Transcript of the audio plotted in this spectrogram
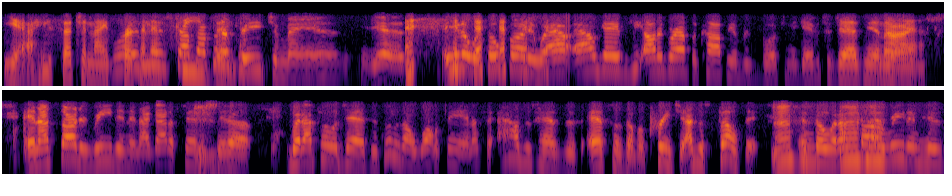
Yeah, he's such a nice Well, person and it's just shout out to the preacher, man. Yes. And you know what's so funny? Well, Al, Al gave, he autographed a copy of his book and he gave it to Jazzy and I. And I started reading and I got to finish it up. But I told Jazz as soon as I walked in, I said, Al just has this essence of a preacher. I just felt it. Mhm, And so when I mhm. started reading his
